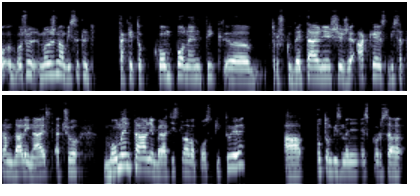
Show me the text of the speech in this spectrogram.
môžeme, môžeš nám vysvetliť takéto komponenty uh, trošku detailnejšie, že aké by sa tam dali nájsť a čo momentálne Bratislava poskytuje a potom by sme neskôr sa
